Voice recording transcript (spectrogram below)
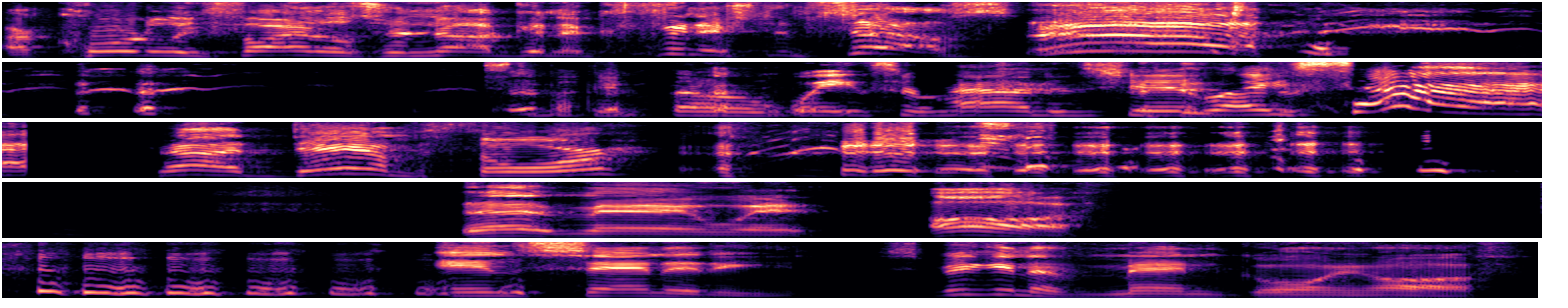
our quarterly finals are not gonna finish themselves. Ah! Fucking throwing weights around and shit. Like, sir. God damn Thor. that man went off. Insanity. Speaking of men going off.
